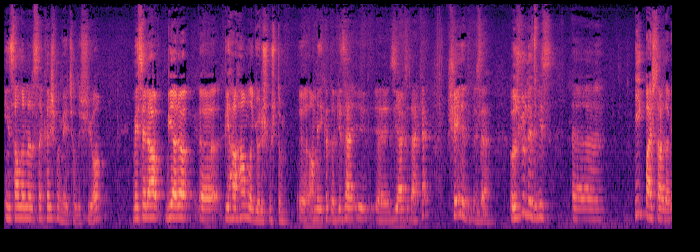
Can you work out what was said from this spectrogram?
İnsanların arasına karışmamaya çalışıyor. Mesela bir ara e, bir hahamla görüşmüştüm e, Amerika'da gezer e, e, ziyaret ederken. Şey dedi bize, Özgür dedi biz e, ilk başlarda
